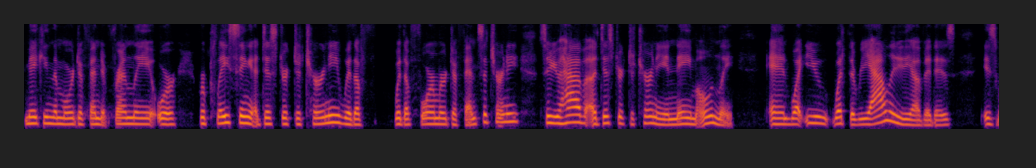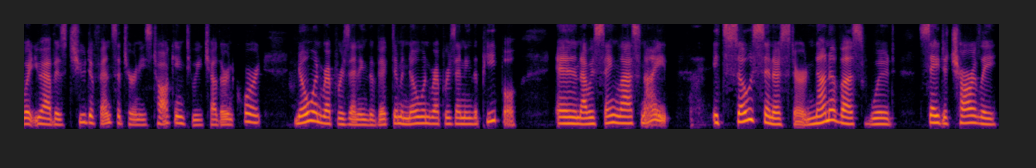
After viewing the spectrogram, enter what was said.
making them more defendant friendly or replacing a district attorney with a with a former defense attorney so you have a district attorney in name only and what you what the reality of it is is what you have is two defense attorneys talking to each other in court no one representing the victim and no one representing the people. And i was saying last night it's so sinister. None of us would say to Charlie,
